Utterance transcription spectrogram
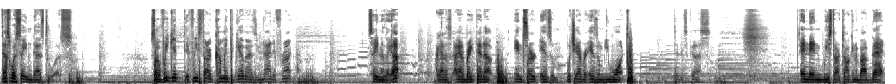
That's what Satan does to us. So if we get if we start coming together as a united front, Satan is like, up. I gotta I gotta break that up. Insert ism, whichever ism you want to discuss. And then we start talking about that.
